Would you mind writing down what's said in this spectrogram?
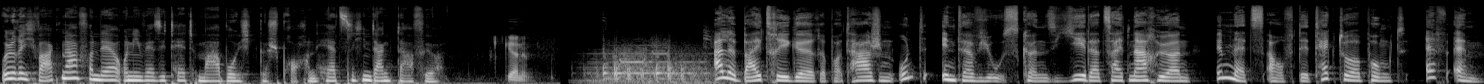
Ulrich Wagner von der Universität Marburg gesprochen. Herzlichen Dank dafür. Gerne. Alle Beiträge, Reportagen und Interviews können Sie jederzeit nachhören im Netz auf detektor.fm.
